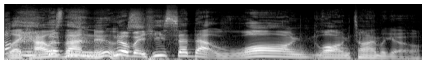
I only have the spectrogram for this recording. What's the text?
like, how is that news? No, but he said that long, long time ago.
